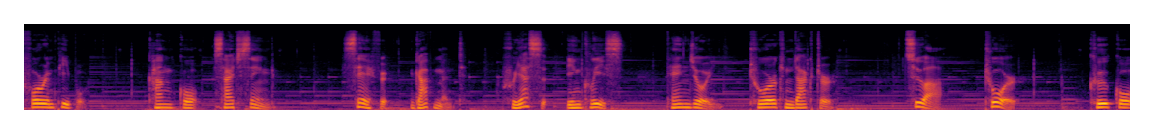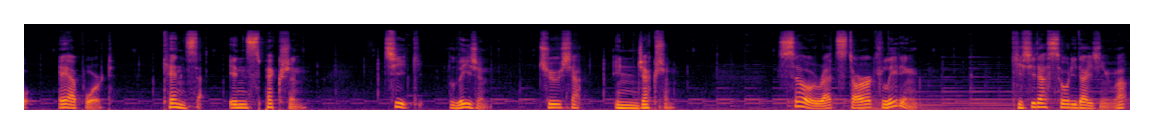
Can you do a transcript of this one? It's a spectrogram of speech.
foreign people 観光 sightseeing 政府 government 増やす increase 添乗員 tour conductor ツアー tour 空港 airport 検査 inspection 地域 region 注射 injection So let's start leading. 岸田総理大臣は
